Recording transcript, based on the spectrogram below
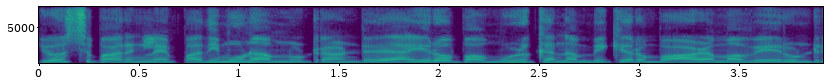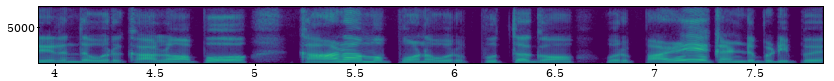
யோசிச்சு பாருங்களேன் பதிமூணாம் நூற்றாண்டு ஐரோப்பா முழுக்க நம்பிக்கை ரொம்ப ஆழமா வேரூன்றி இருந்த ஒரு காலம். அப்போ காணாம போன ஒரு புத்தகம் ஒரு பழைய கண்டுபிடிப்பு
